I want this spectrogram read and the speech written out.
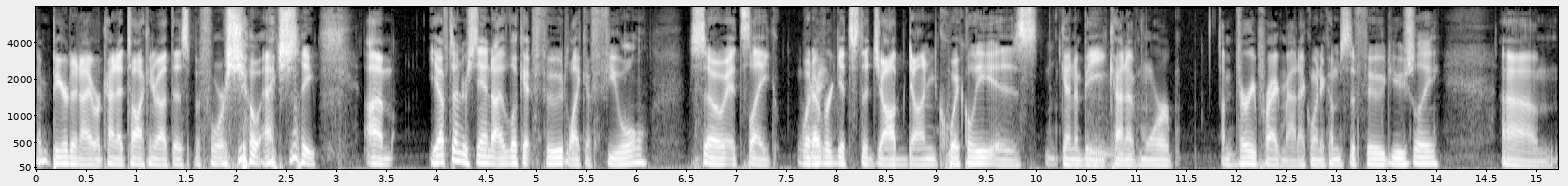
And Beard and I were kind of talking about this before show. Actually, um, you have to understand. I look at food like a fuel. So it's like whatever right. gets the job done quickly is going to be mm. kind of more. I'm very pragmatic when it comes to food usually. Um,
